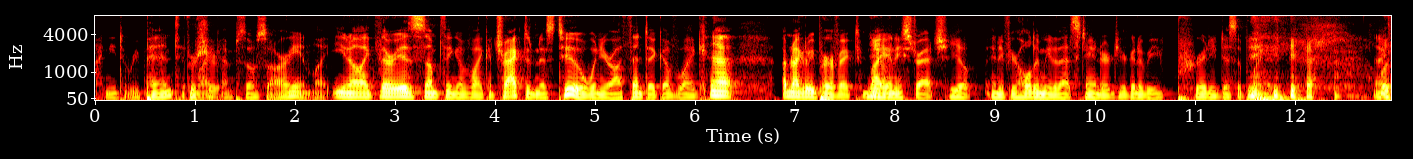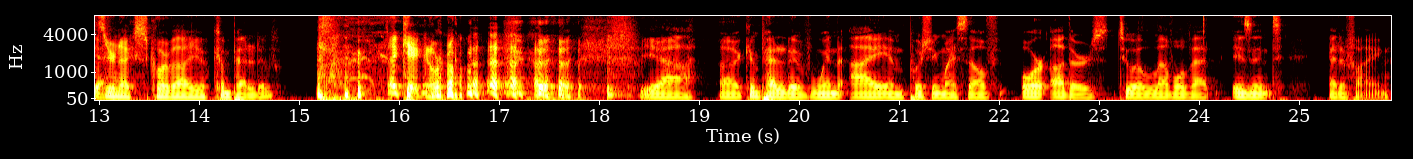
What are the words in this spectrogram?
I need to repent. And For like, sure. I'm so sorry. And like, you know, like there is something of like attractiveness too when you're authentic, of like, I'm not going to be perfect by Yeah. any stretch. Yep. And if you're holding me to that standard, you're going to be pretty disappointed. yeah. What's your next core value? competitive? That can't go wrong. Yeah, uh, competitive when I am pushing myself or others to a level that isn't edifying.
